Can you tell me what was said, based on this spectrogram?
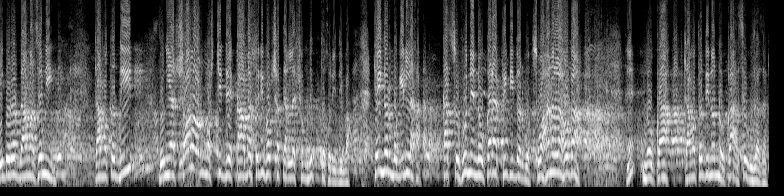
এই ঘরের দাম আসেনি। কামত দিন দুনিয়ার সব মসজিদে কাবা শরীফের সাথে আল্লাহ সংযুক্ত করে দিবা। ট্রেনর বগির লেখা, কাজ সুফুনে নৌকার আকৃতি ধরবো। সোহান আল্লাহ হোকা হ্যাঁ নৌকা কামতর দিনের নৌকা আছে যায়।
